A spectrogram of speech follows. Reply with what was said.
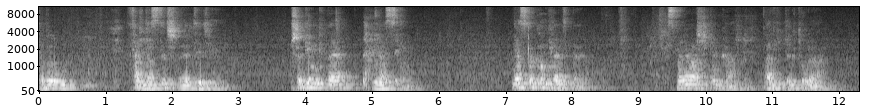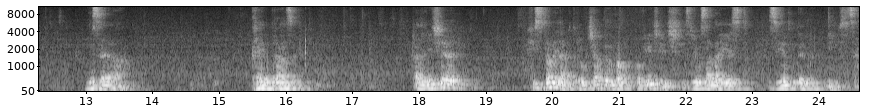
To był fantastyczny tydzień. Przepiękne miasto. Miasto kompletne. Wspaniała sztuka, architektura, muzea, krajobrazy. Ale wiecie, historia, którą chciałbym Wam opowiedzieć, związana jest z jednym miejscem.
